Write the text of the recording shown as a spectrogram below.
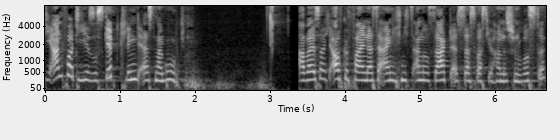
Die Antwort, die Jesus gibt, klingt erstmal gut. Aber ist euch aufgefallen, dass er eigentlich nichts anderes sagt als das, was Johannes schon wusste?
